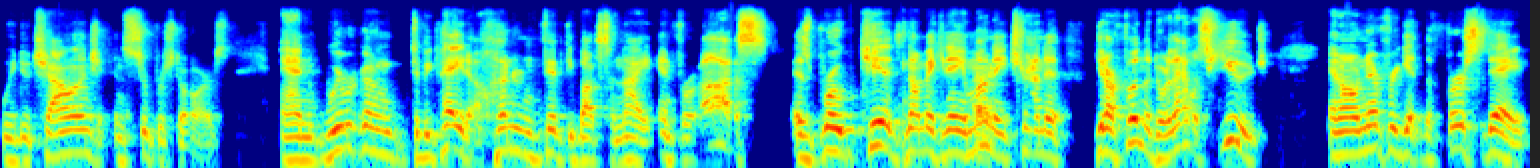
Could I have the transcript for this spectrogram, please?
we do Challenge, and Superstars. And we were going to be paid 150 bucks a night. And for us, as broke kids, not making any money, trying to get our foot in the door, that was huge. And I'll never forget the first day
